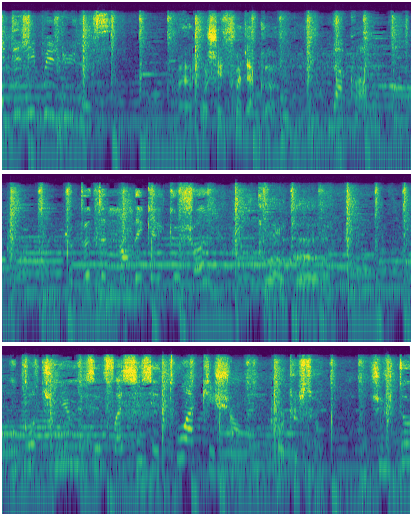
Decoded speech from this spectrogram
Et des libellules aussi. La prochaine fois, d'accord. D'accord. Je peux te demander quelque chose? Quoi encore? Fois-ci, c'est toi qui chantes. Pas question. S'il te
